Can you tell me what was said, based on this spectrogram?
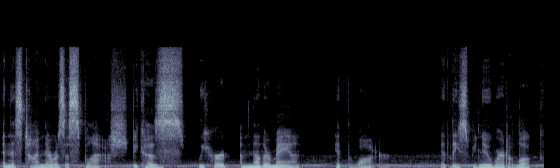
and this time there was a splash because we heard another man hit the water. At least we knew where to look.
